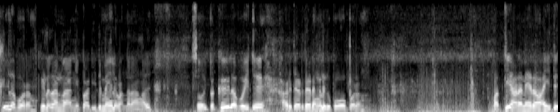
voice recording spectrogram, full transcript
கீழே போகிறோம் கீழே தான் வேன் நிப்பாட்டிட்டு மேலே வந்த நாங்கள். ஸோ இப்போ கீழே போயிட்டு அடுத்தடுத்த இடங்களுக்கு போக போகிறோம் மத்தியான நேரம் ஆகிட்டு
